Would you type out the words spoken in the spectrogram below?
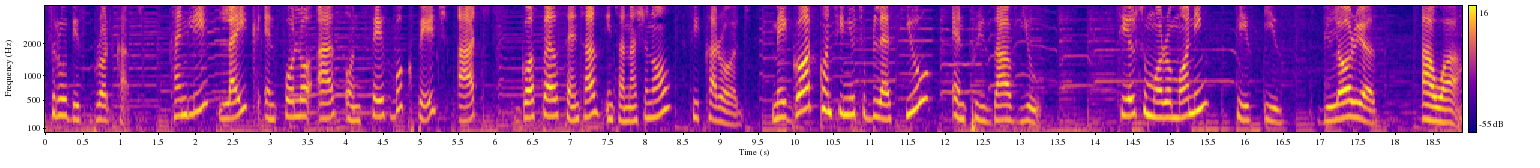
through this broadcast. Kindly like and follow us on Facebook page at Gospel Centers International Thika Road. May God continue to bless you and preserve you. Till tomorrow morning, this is glorious hour.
